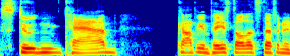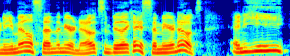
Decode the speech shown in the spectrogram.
student tab, copy and paste all that stuff in an email, send them your notes and be like, hey, send me your notes. And he,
